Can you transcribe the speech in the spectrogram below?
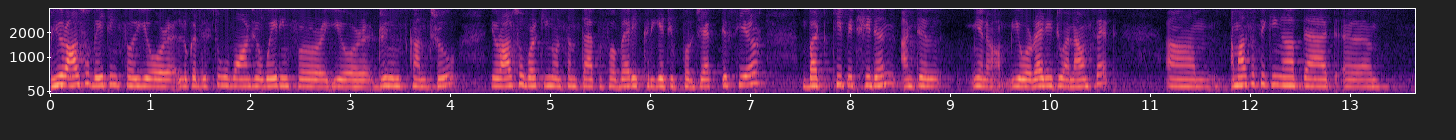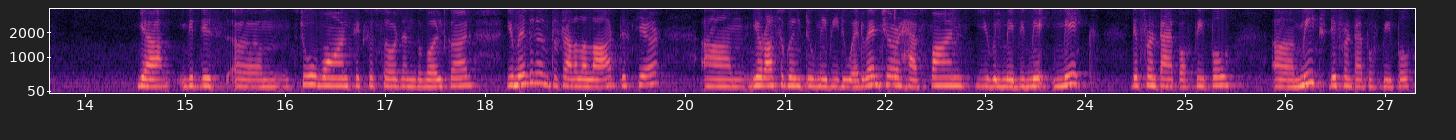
you're also waiting for your look at this two of wands. You're waiting for your dreams come true. You're also working on some type of a very creative project this year but keep it hidden until you know you are ready to announce it. Um, i'm also picking up that um, yeah with this um, two of wands six of swords and the world card you may be going to travel a lot this year. Um, you're also going to maybe do adventure have fun. You will maybe ma- make different type of people uh, meet different type of people.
